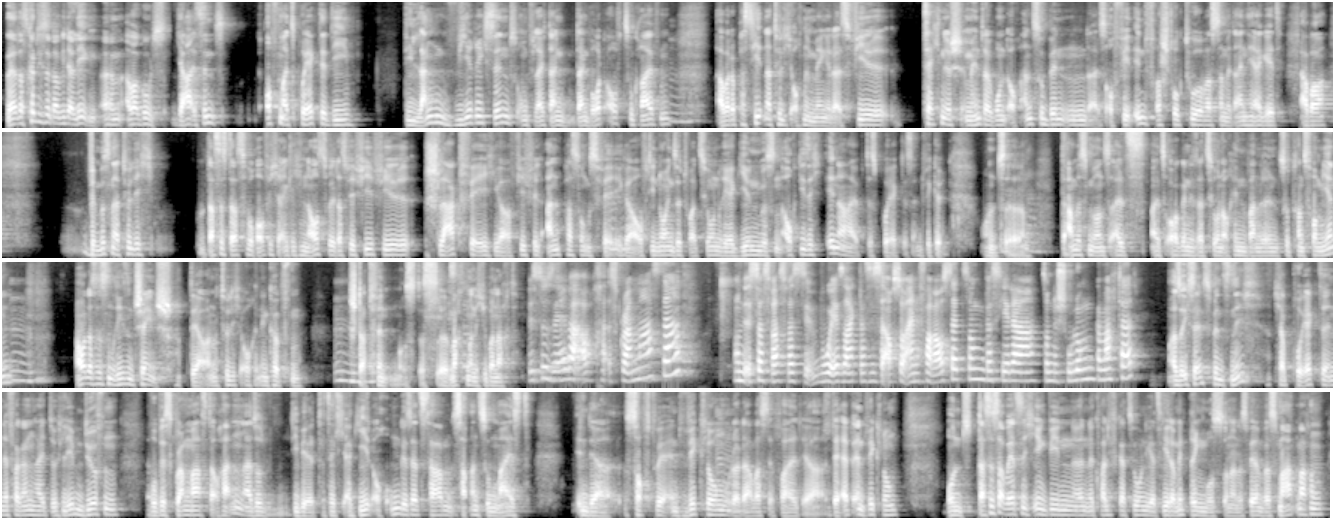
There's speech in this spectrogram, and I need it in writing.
Ja, das könnte ich sogar widerlegen. Ähm, aber gut, ja, es sind oftmals Projekte, die, die langwierig sind, um vielleicht dein, dein Wort aufzugreifen. Aber da passiert natürlich auch eine Menge. Da ist viel technisch im Hintergrund auch anzubinden. Da ist auch viel Infrastruktur, was damit einhergeht. Aber wir müssen natürlich, das ist das, worauf ich eigentlich hinaus will, dass wir viel, viel schlagfähiger, viel, viel anpassungsfähiger auf die neuen Situationen reagieren müssen, auch die sich innerhalb des Projektes entwickeln. Und äh, da müssen wir uns als, als Organisation auch hinwandeln, zu transformieren. Aber das ist ein Riesen-Change, der natürlich auch in den Köpfen stattfinden muss. Das äh, macht man nicht über Nacht. Bist du selber auch Scrum Master? Und ist das was, was, wo ihr sagt, das ist auch so eine Voraussetzung, dass jeder so eine Schulung gemacht hat? Also ich selbst bin es nicht. Ich habe Projekte in der Vergangenheit durchleben dürfen, wo wir Scrum Master auch hatten, also die wir tatsächlich agil auch umgesetzt haben. Das hat man zumeist in der Softwareentwicklung oder da war es der Fall der, der App-Entwicklung. Und das ist aber jetzt nicht irgendwie eine, eine Qualifikation, die jetzt jeder mitbringen muss, sondern das werden wir smart machen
